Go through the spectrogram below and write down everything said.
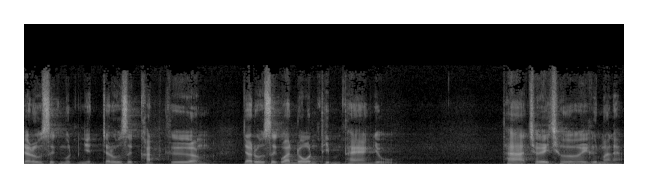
จะรู้สึกหงุดหงิด จะรู้สึกขัดเคือง จะรู้สึกว่าโดนทิ่มแทงอยู่ ถ้าเฉยเฉยขึ้นมาแล้ว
